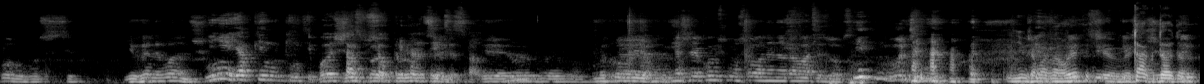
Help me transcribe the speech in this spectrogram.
голову ось Євген Іванович. Ні, ні, я в кін- кінці, бо зараз все прекратиться сразу. е, е, Микола Яковлевич. Міжляковському слова не надавати зовсім. Мені вже можна говорити, чи ви? Так, да, да. Тих-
